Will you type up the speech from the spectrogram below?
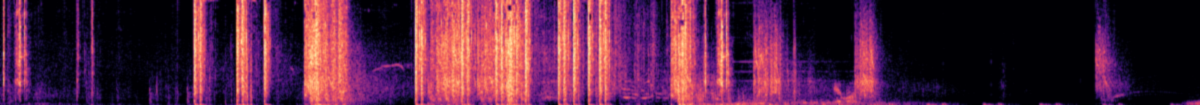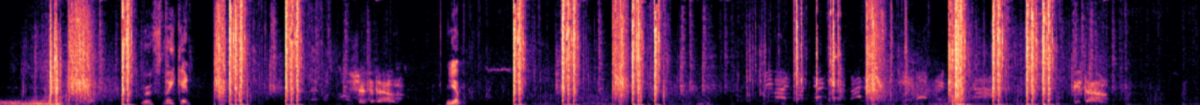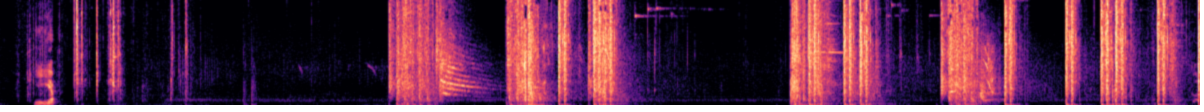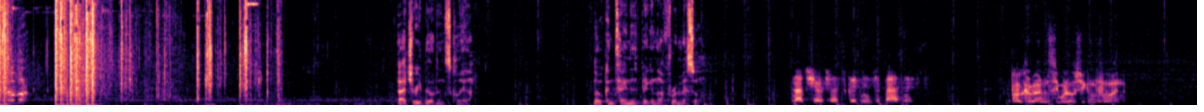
Roof's leaking. Shoot it down. Yep. He's down. Yep. Hatchery building's clear. No containers big enough for a missile. Not sure if that's good news or bad news. Poke around and see what else you can find.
